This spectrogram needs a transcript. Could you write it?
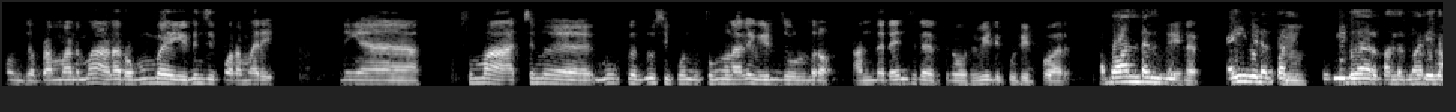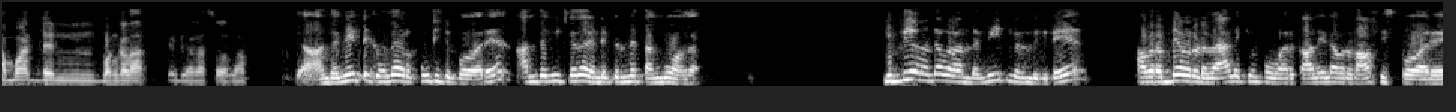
கொஞ்சம் பிரம்மாண்டமா ஆனா ரொம்ப இடிஞ்சு போற மாதிரி. நீங்க சும்மா அச்சுன்னு மூக்குல தூசி பூந்து தும்முனாலே விழுந்து விழுந்துரும் அந்த ரேஞ்சில இருக்கிற ஒரு வீடு கூட்டிட்டு போவாரு. அபாண்டன் கைவிடப்பட்ட வீடு தான் இருக்கும் அந்த மாதிரி. இது. அபார்டன் பங்களா எப்படி வேணா சொல்லலாம். அந்த வீட்டுக்கு வந்து அவர் கூட்டிட்டு போவாரு. அந்த வீட்டுல தான் ரெண்டு பேருமே தங்குவாங்க. இப்படியே வந்து அவர் அந்த வீட்டுல இருந்துகிட்டே அவர் அப்படியே அவரோட வேலைக்கும் போவாரு காலையில அவரோட ஆபீஸ் போவாரு.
